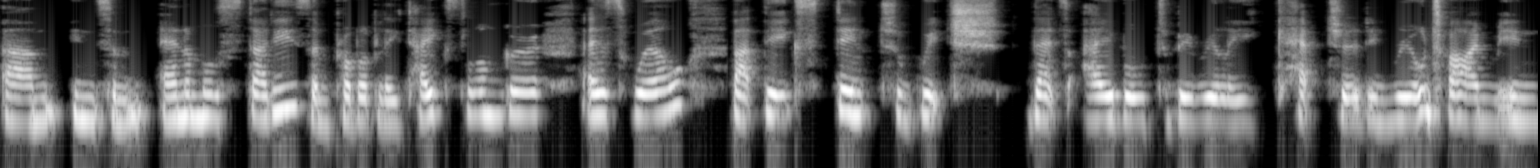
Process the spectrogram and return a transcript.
um, in some animal studies and probably takes longer as well. But the extent to which that's able to be really captured in real time in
